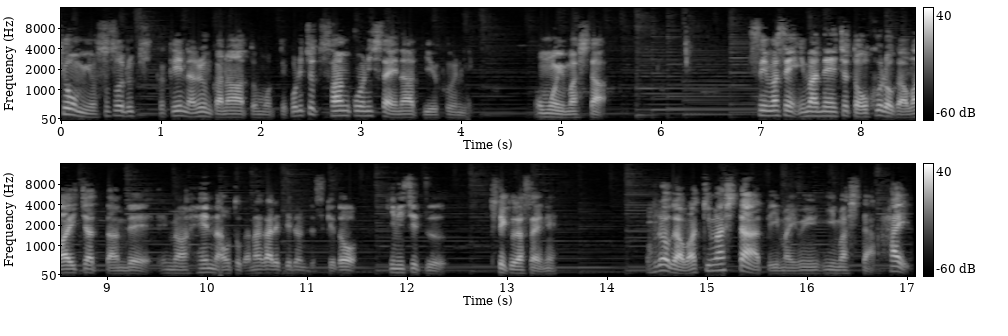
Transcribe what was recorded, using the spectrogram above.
興味をそそるきっかけになるんかなと思って、これちょっと参考にしたいなっていうふうに思いました。すいません。今ね、ちょっとお風呂が沸いちゃったんで、今変な音が流れてるんですけど、気にせず来てくださいね。お風呂が沸きましたって今言いました。はい。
